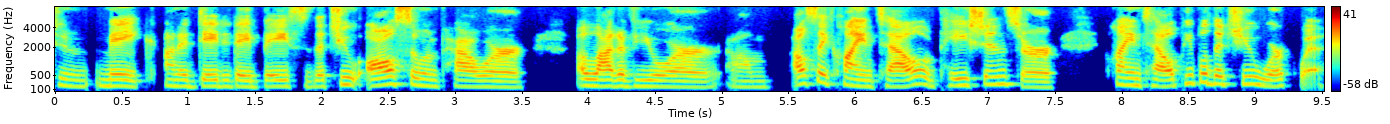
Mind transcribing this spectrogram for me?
to make on a day-to-day basis that you also empower a lot of your um, i'll say clientele or patients or clientele people that you work with?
